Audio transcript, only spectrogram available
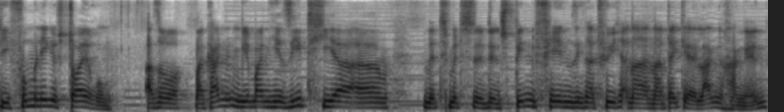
die fummelige Steuerung. Also man kann, wie man hier sieht, hier äh, mit, mit den Spinnenfäden sich natürlich an einer Decke langhangeln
